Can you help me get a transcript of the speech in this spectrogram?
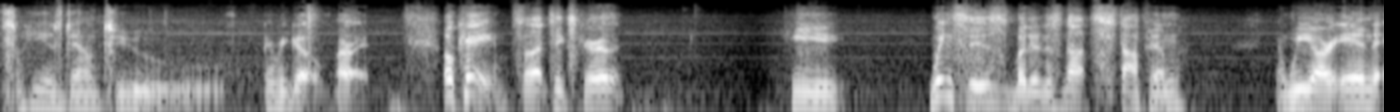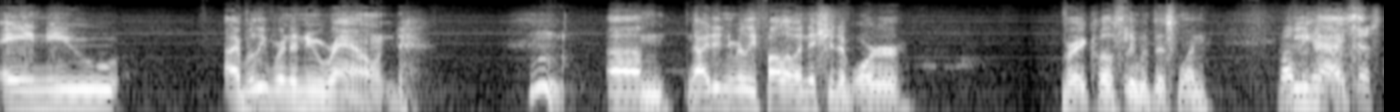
so he is down to. There we go. All right. Okay, so that takes care of it. He winces, but it does not stop him, and we are in a new. I believe we're in a new round. Hmm. Um, now, I didn't really follow initiative order very closely with this one. Well, He has- I just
